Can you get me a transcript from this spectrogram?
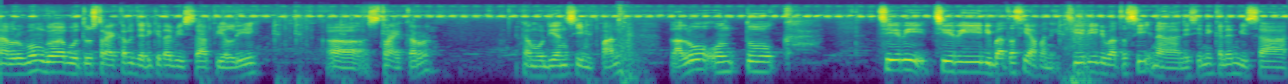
Nah, berhubung gue butuh striker, jadi kita bisa pilih uh, striker, kemudian simpan. Lalu untuk ciri-ciri dibatasi apa nih? Ciri dibatasi, nah di sini kalian bisa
